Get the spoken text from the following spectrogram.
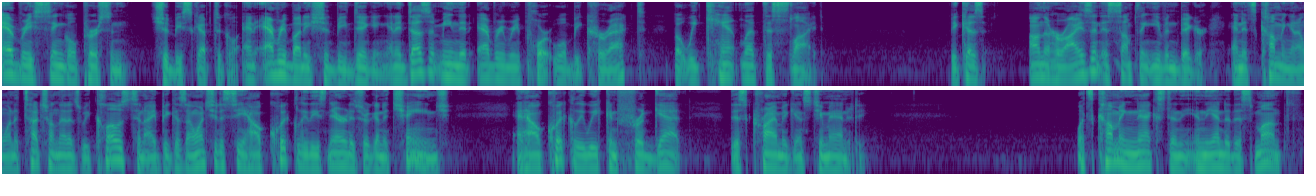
Every single person should be skeptical and everybody should be digging. And it doesn't mean that every report will be correct, but we can't let this slide because on the horizon is something even bigger and it's coming. And I want to touch on that as we close tonight because I want you to see how quickly these narratives are going to change and how quickly we can forget this crime against humanity. What's coming next in the, in the end of this month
